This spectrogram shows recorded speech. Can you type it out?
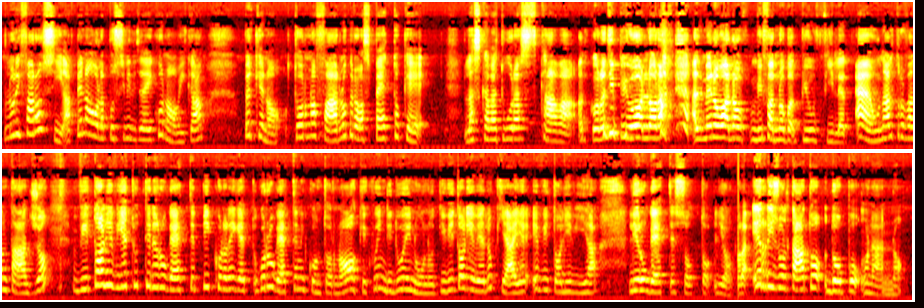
lo rifarò sì, appena ho la possibilità economica, perché no? Torno a farlo, però aspetto che la scavatura scava ancora di più, allora almeno vanno, mi fanno più filler. È un altro vantaggio, vi toglie via tutte le rughette, piccole rughette, rughette nel contorno occhi, quindi due in uno, vi toglie via le occhiaie e vi toglie via le rughette sotto gli occhi. Ora, il risultato dopo un anno.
